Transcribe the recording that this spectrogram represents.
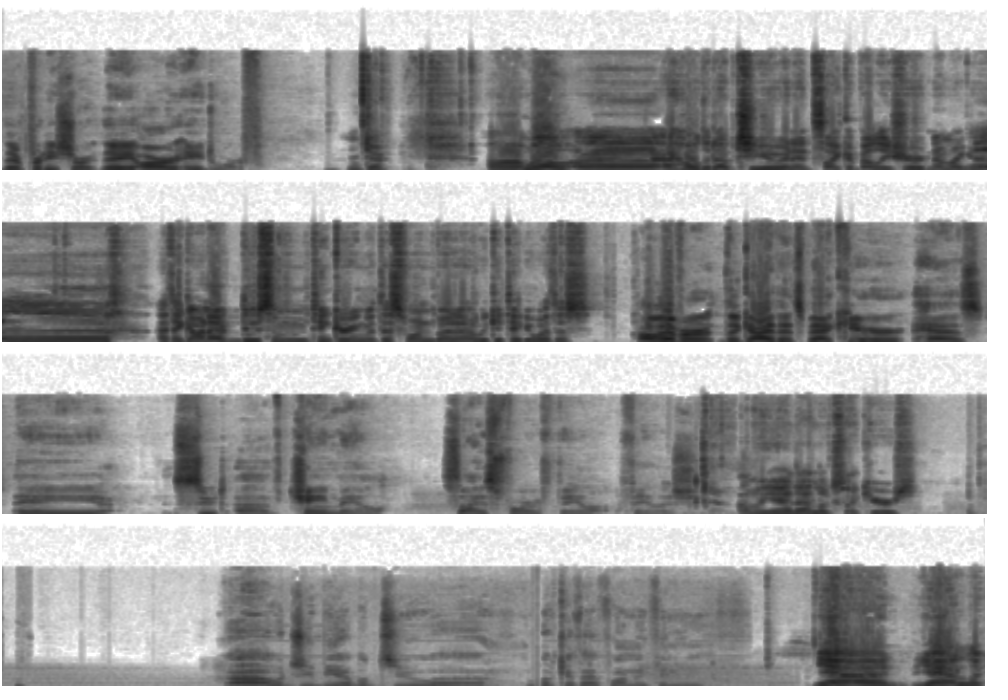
they're pretty short. They are a dwarf. okay. Uh, well, uh, I hold it up to you, and it's like a belly shirt, and I'm like, uh, I think I'm gonna have to do some tinkering with this one, but uh, we could take it with us. However, the guy that's back here has a suit of chainmail, size for Faelish. Oh yeah, that looks like yours. Uh, would you be able to uh, look at that for me, Finian? Yeah, uh, yeah. Look,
